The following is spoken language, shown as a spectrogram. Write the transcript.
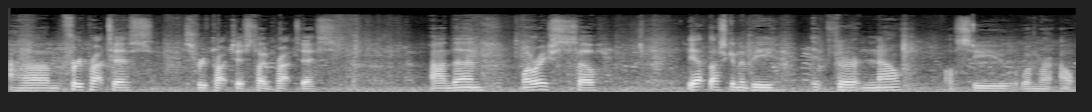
um, free practice, it's free practice, time practice and then my race so yeah that's gonna be it for now. I'll see you when we're out.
